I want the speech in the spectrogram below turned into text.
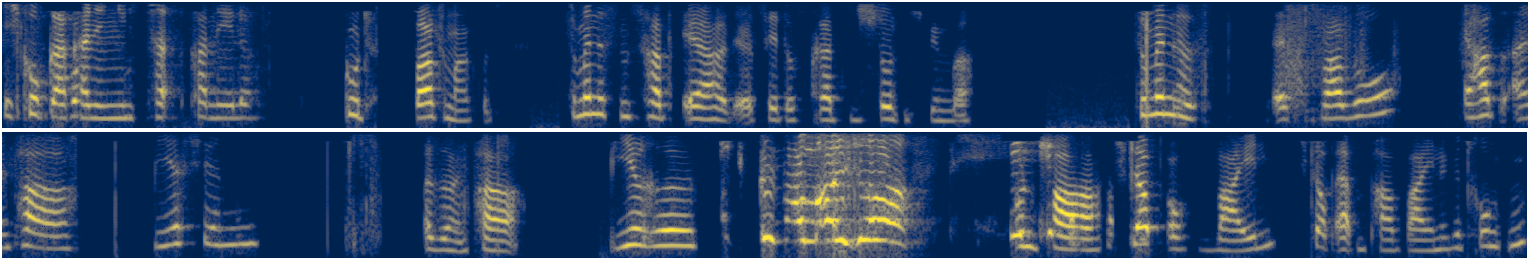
Ich gucke gar keine News-Kanäle. Gut, warte mal kurz. Zumindest hat er halt erzählt, dass 13 Stunden war. Zumindest, es war so, er hat ein paar Bierchen, also ein paar Biere genommen, Alter! Und ein paar, ich glaube auch Wein. Ich glaube, er hat ein paar Weine getrunken.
